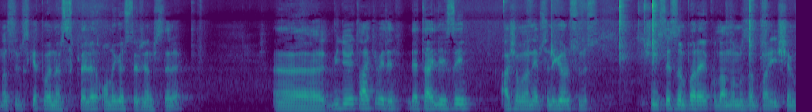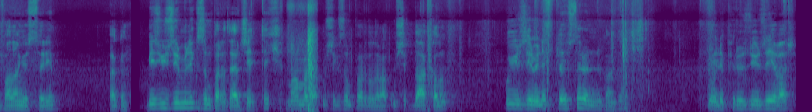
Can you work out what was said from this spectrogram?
Nasıl bisiklet boyanır spreyle onu göstereceğim sizlere. E, videoyu takip edin. Detaylı izleyin. Aşamaların hepsini görürsünüz. Şimdi size zımparayı kullandığımız zımpara işlemi falan göstereyim. Bakın. Biz 120'lik zımpara tercih ettik. Normal 60'lık zımpara da olur. 60'lık daha kalın. Bu 120'lik göster önünü kanka. Böyle pürüzlü yüzeyi var.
